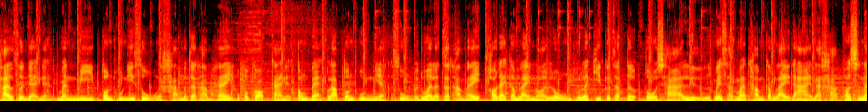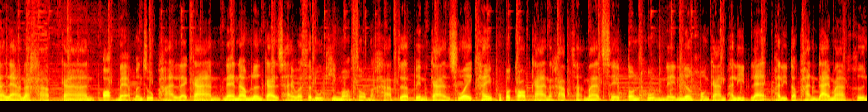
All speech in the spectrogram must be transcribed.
ภัณฑ์ส่วนใหญ่เนี่ยมันมีต้นทุนที่สูงนะครับมันจะทำให้ผู้ประกอบการเนี่ยต้องแบกรับต้นทุนเนี่ยสูงไปด้วย และจะทำให้เขาได้กำไรน้อยลง ธุรกิจก็จะเติบโตช้า หรือไม่สามารถทำกำไรได้นะครับ เพราะฉะนั้นแล้วนะครับ การออกแบบบรรจุภัณฑ์และการแนะนำเรื่องการใช้วัสดุที่เหมาะสมครับจะเป็นการช่วยให้ผู้ประกอบการนะครับ สามารถเซฟต้นทุนในเรื่องของการผลิตและผลิตภัณฑ์ได้มากขึ้น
